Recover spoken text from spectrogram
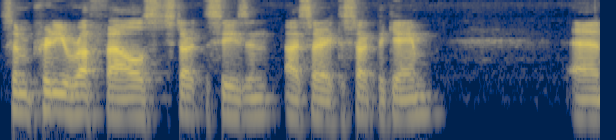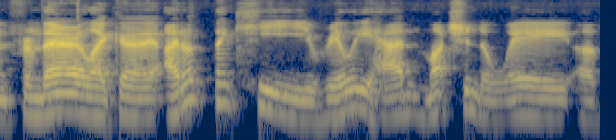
some pretty rough fouls to start the season. Uh, sorry, to start the game. And from there, like uh, I don't think he really had much in the way of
